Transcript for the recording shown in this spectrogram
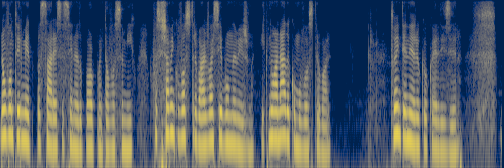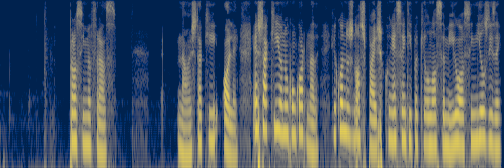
não vão ter medo de passar essa cena do PowerPoint ao vosso amigo, porque vocês sabem que o vosso trabalho vai ser bom na mesma e que não há nada como o vosso trabalho. Estão a entender o que eu quero dizer? Próxima frase. Não, esta aqui, olhem, esta aqui eu não concordo nada. É quando os nossos pais conhecem tipo aquele nosso amigo ou assim e eles dizem:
